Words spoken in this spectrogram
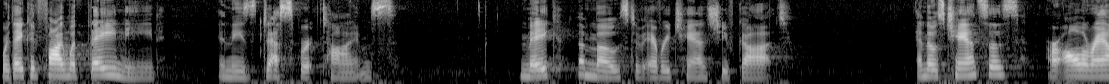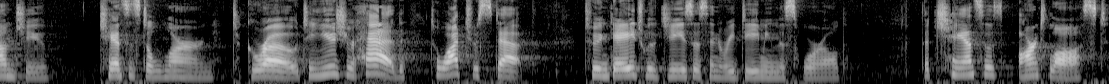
where they could find what they need in these desperate times? Make the most of every chance you've got. And those chances are all around you chances to learn, to grow, to use your head, to watch your step, to engage with Jesus in redeeming this world. The chances aren't lost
